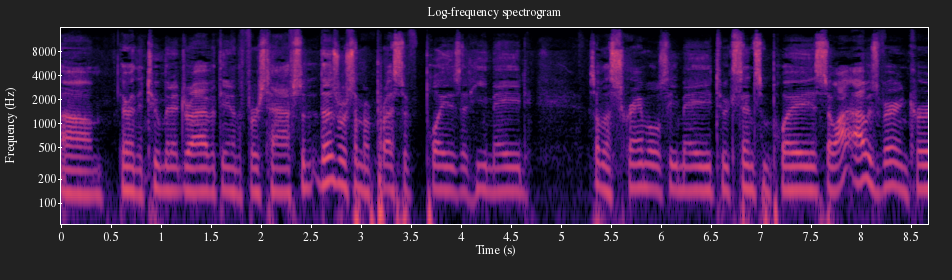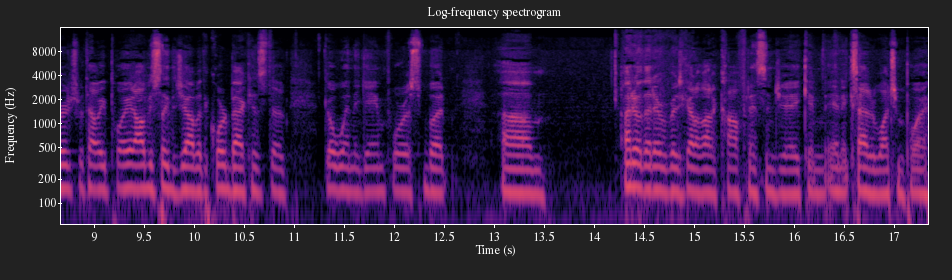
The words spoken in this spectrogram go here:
Um, they're in the two minute drive at the end of the first half. So those were some impressive plays that he made. Some of the scrambles he made to extend some plays. So I, I was very encouraged with how he played. Obviously, the job of the quarterback is to go win the game for us, but um, I know that everybody's got a lot of confidence in Jake and, and excited to watch him play.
